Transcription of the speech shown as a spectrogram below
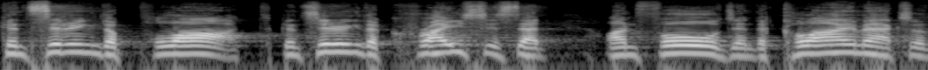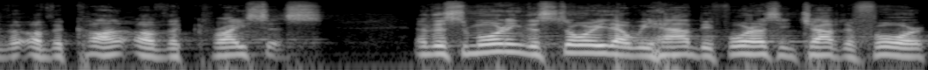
considering the plot, considering the crisis that unfolds and the climax of the, of the, of the crisis. And this morning, the story that we have before us in chapter 4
